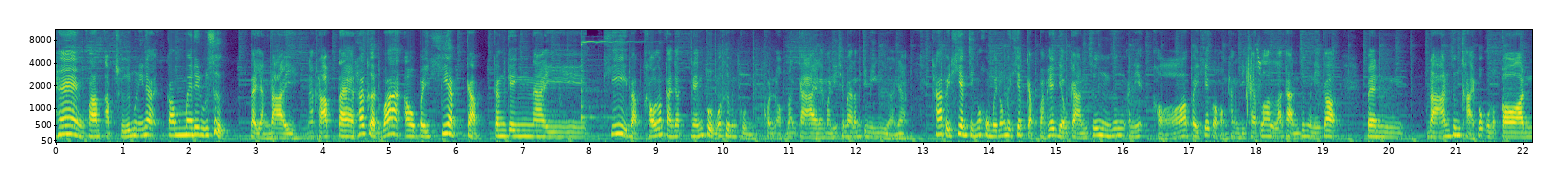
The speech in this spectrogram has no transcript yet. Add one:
แห้งความอับชื้นพวกนี้เนี่ยก็ไม่ได้รู้สึกแต่อย่างใดนะครับ แต่ถ้าเกิดว่าเอาไปเทียบกับกางเกงใน ที่แบบเขาต้องการจะเน้นกลุ่มก็คือเป็นกลุ่มคนออกกำลังกายอะไรมานี้ใช่ไหมแล้วมันจะมีเหงื่อเนี่ยถ้าไปเทียบจริงก็คงไปต้องไปเทียบกับประเภทเดียวกัน ซึ่งซึ่งอันนี้ขอไปเทียบกับของทางดีแคทลอนละกัน ซึ่งอันนี้ก็เป็น ร้านซึ่งขายพวกอุปกรณ์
